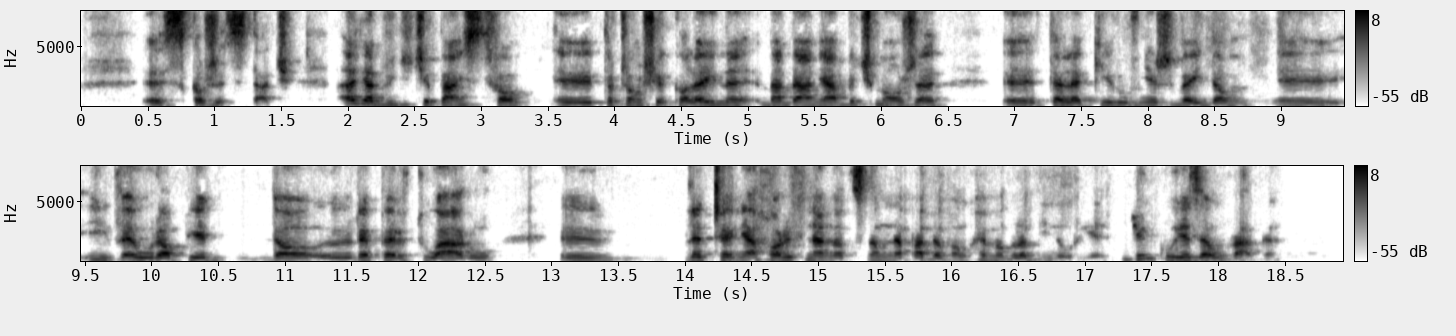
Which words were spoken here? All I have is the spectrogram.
skorzystać. A jak widzicie Państwo, toczą się kolejne badania. Być może te leki również wejdą i w Europie do repertuaru leczenia chorych na nocną napadową hemoglobinurię. Dziękuję za uwagę.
